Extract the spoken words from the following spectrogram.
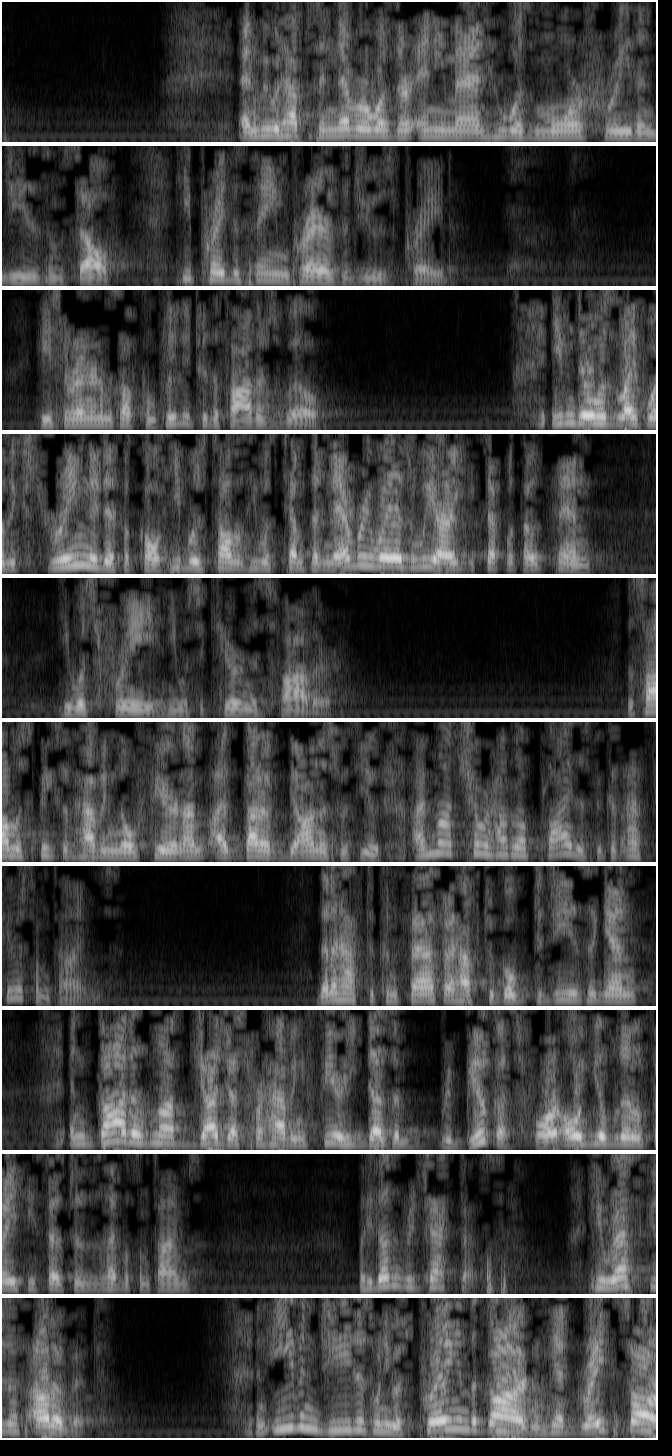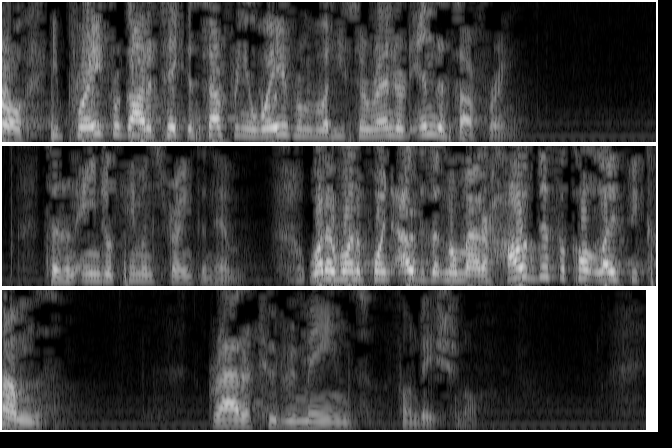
And we would have to say, never was there any man who was more free than Jesus himself. He prayed the same prayers the Jews prayed. He surrendered himself completely to the Father's will. Even though his life was extremely difficult, Hebrews tells us he was tempted in every way as we are, except without sin he was free and he was secure in his Father. The psalmist speaks of having no fear, and I'm, I've got to be honest with you. I'm not sure how to apply this because I have fear sometimes. Then I have to confess, I have to go to Jesus again. And God does not judge us for having fear. He does not rebuke us for it. Oh, you have little faith, He says to the disciples sometimes. But He doesn't reject us. He rescues us out of it. And even Jesus, when he was praying in the garden, he had great sorrow. He prayed for God to take the suffering away from him, but he surrendered in the suffering. It says an angel came and strengthened him. What I want to point out is that no matter how difficult life becomes, gratitude remains foundational.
